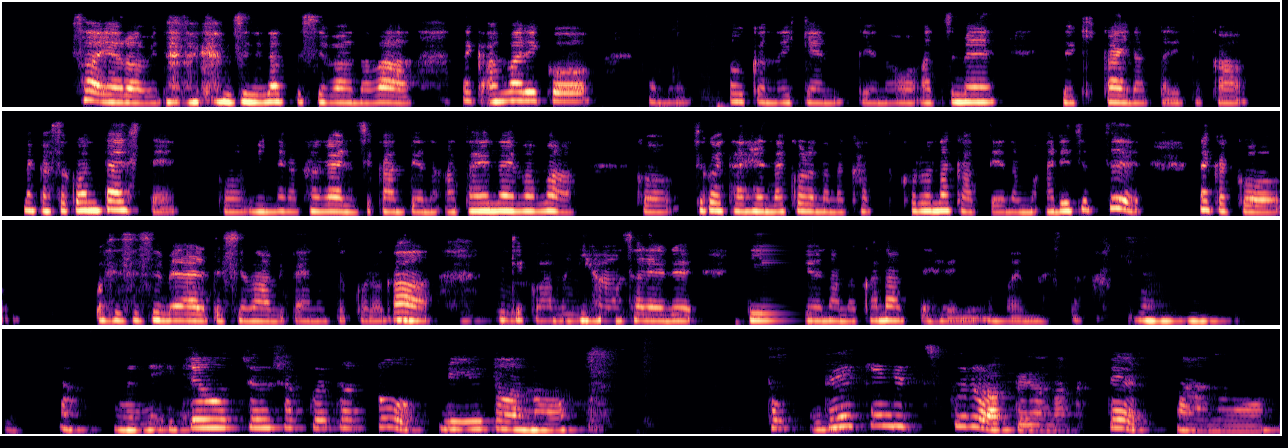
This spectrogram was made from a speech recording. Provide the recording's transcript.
さあやろうみたいな感じになってしまうのは、なんかあんまりこう、あの多くの意見っていうのを集める機会だったりとか、なんかそこに対してこうみんなが考える時間っていうのを与えないまま、こうすごい大変なコロナのかコロナ禍っていうのもありつつ、なんかこう、推し進められてしまうみたいなところが、うん。結構あの批判される理由なのかなっていうふうに思いました。うんうん。あね、一応注釈だと理由とあのと税金で作るわけではなくてあの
